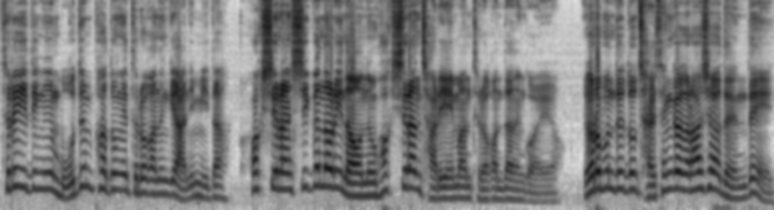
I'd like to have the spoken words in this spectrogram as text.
트레이딩은 모든 파동에 들어가는 게 아닙니다. 확실한 시그널이 나오는 확실한 자리에만 들어간다는 거예요. 여러분들도 잘 생각을 하셔야 되는데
